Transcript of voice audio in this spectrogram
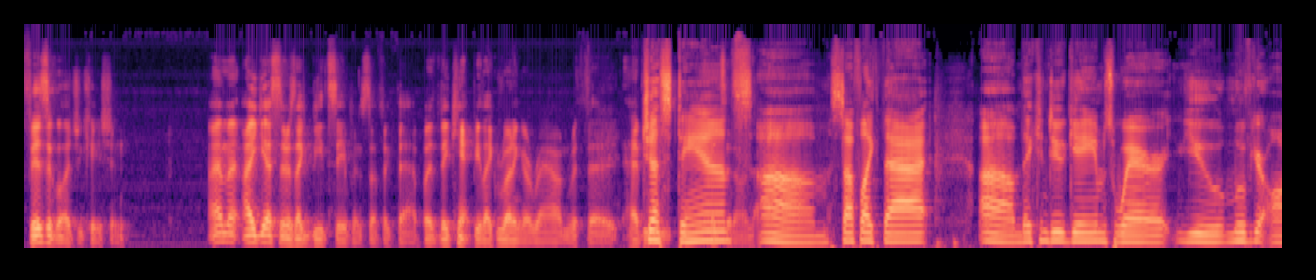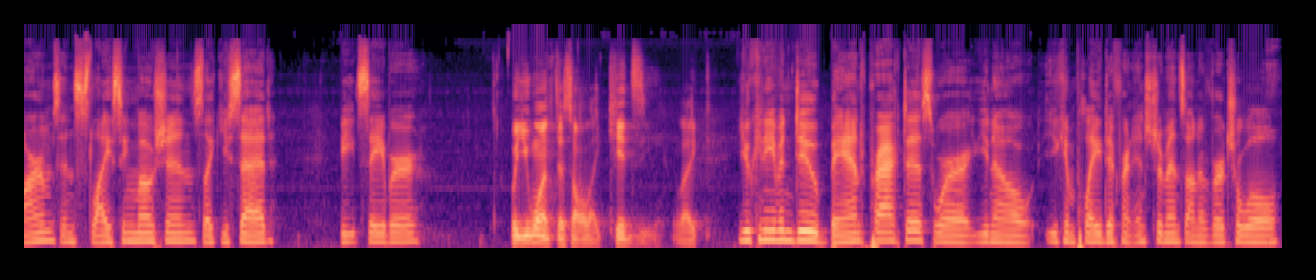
Physical education. I'm, I guess there's like Beat Saber and stuff like that, but they can't be like running around with the heavy Just Dance, um, stuff like that. Um, they can do games where you move your arms in slicing motions, like you said. Beat Saber. But you want this all like kidsy, like You can even do band practice where you know you can play different instruments on a virtual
